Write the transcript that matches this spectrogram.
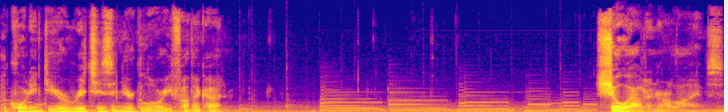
according to your riches and your glory, Father God. Show out in our lives.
